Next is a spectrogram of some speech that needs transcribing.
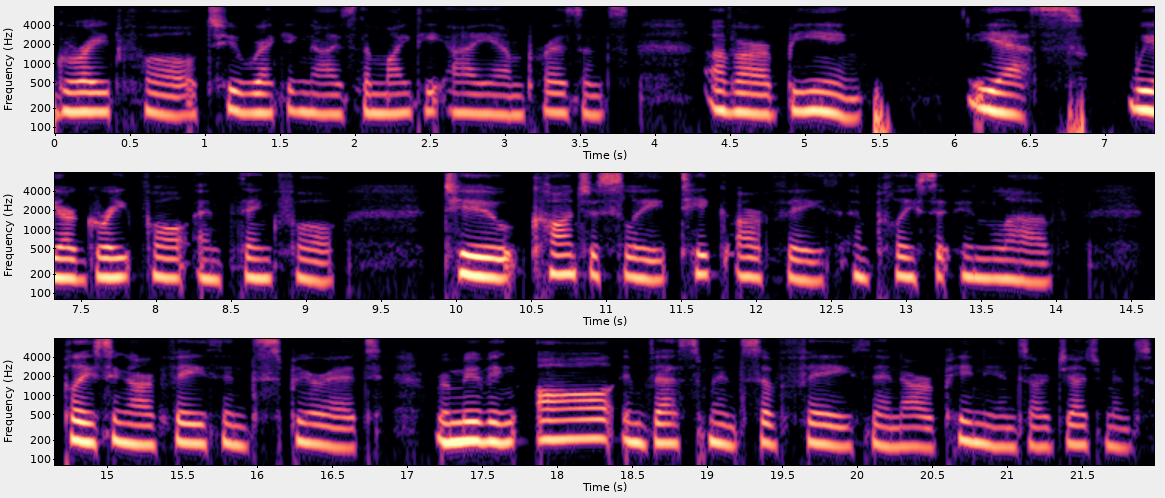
grateful to recognize the mighty I am presence of our being. Yes, we are grateful and thankful to consciously take our faith and place it in love, placing our faith in spirit, removing all investments of faith in our opinions, our judgments,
